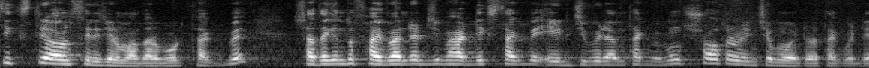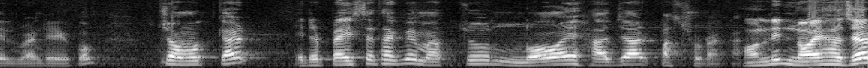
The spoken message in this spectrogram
সিক্সটি ওয়ান সিরিজের মাদারবোর্ড থাকবে। সাথে কিন্তু five hundred GB hard disk থাকবে এইট জিবি র্যাম থাকবে এবং সতেরো ইঞ্চি মনিটর থাকবে ডেল ব্র্যান্ড এরকম। চমৎকার। এটার প্রাইসটা থাকবে মাত্র নয় হাজার পাঁচশো টাকা। অনলি নয় হাজার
